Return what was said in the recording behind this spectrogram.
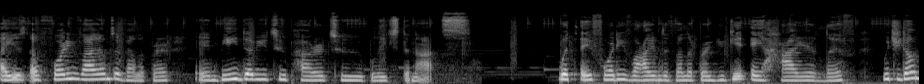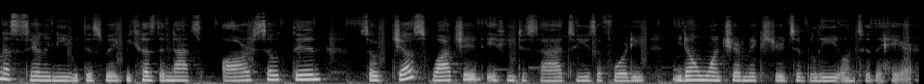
I used a 40 volume developer and BW2 powder to bleach the knots. With a 40 volume developer, you get a higher lift, which you don't necessarily need with this wig because the knots are so thin so just watch it if you decide to use a 40. You don't want your mixture to bleed onto the hair.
